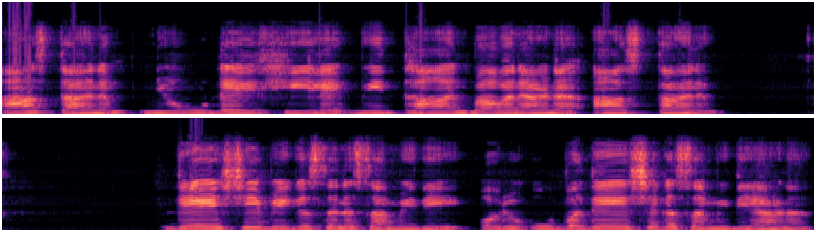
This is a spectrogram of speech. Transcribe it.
ആസ്ഥാനം ന്യൂഡൽഹിയിലെ വിധാൻ ഭവനാണ് ആസ്ഥാനം. ദേശീയ വികസന സമിതി ഒരു ഉപദേശക സമിതിയാണ്.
